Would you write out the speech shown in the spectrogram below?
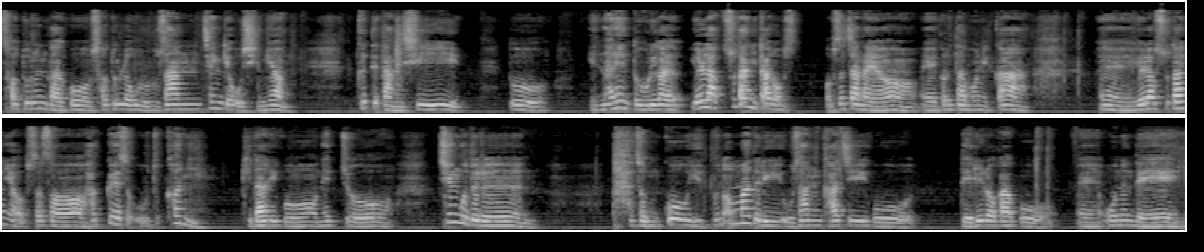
서두른다고 서둘러 우산 챙겨 오시면 그때 당시 또 옛날엔 또 우리가 연락 수단이 따로 없, 없었잖아요. 예, 그렇다 보니까 예, 연락 수단이 없어서 학교에서 우두커니 기다리곤 했죠. 친구들은 다 젊고 예쁜 엄마들이 우산 가지고 데리러 가고 예, 오는데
